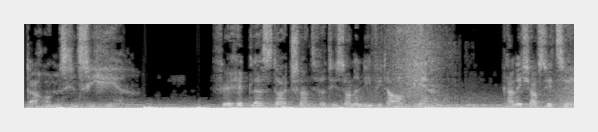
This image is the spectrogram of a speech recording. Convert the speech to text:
Darum sind Sie hier. Für Hitlers Deutschland wird die Sonne nie wieder aufgehen. Kann ich auf Sie zählen?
